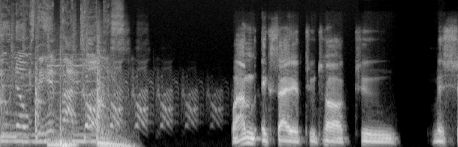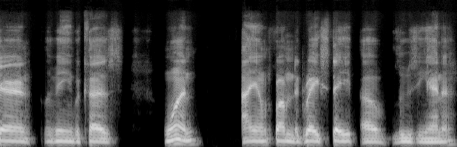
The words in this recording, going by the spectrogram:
you know, it's the Hip Hop Caucus. Well, I'm excited to talk to Miss Sharon Lavigne because one, I am from the great state of Louisiana.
